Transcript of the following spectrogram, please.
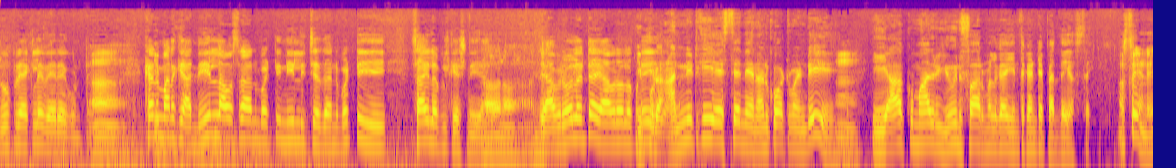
రూపురేఖలే వేరేగా ఉంటాయి కానీ మనకి ఆ నీళ్ళ అవసరాన్ని బట్టి నీళ్ళు ఇచ్చేదాన్ని బట్టి సాయిల్ అప్లికేషన్ అవునవును. యాభై రోజులు అంటే యాభై రోజులు ఇప్పుడు. అన్నిటికీ వేస్తే నేను అనుకోవటం అండి. ఈ ఆకు మాదిరి యూనిఫార్మల్గా ఇంతకంటే పెద్దవి వస్తాయి వస్తాయండి.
